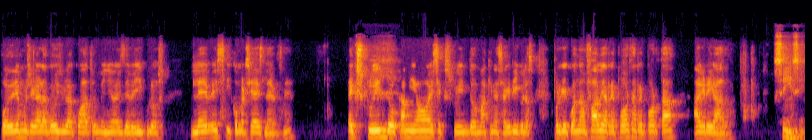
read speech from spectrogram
poderíamos chegar a 2,4 milhões de veículos leves e comerciais leves, né? Excluindo caminhões, excluindo máquinas agrícolas, porque quando a Anfávia reporta, reporta agregado. Sim, sim.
